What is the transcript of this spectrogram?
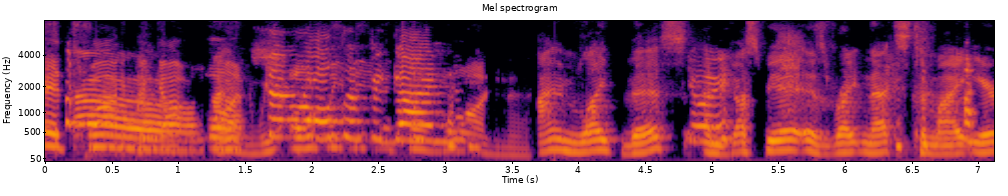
it's fine. We got Oh, one. We the only rolls have begun. one. I'm like this, Joy. and Vespia is right next to my ear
